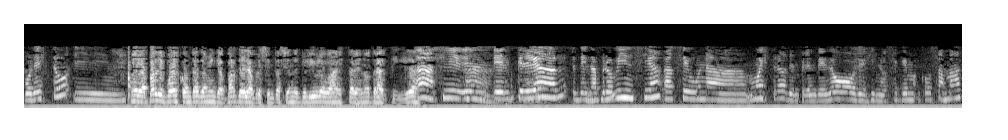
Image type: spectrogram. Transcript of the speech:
por esto y... No, y aparte podés contar también que aparte de la presentación de tu libro vas a estar en otra actividad. Ah, sí, el, ah. crear de la provincia hace una muestra de emprendedores y no sé qué cosas más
